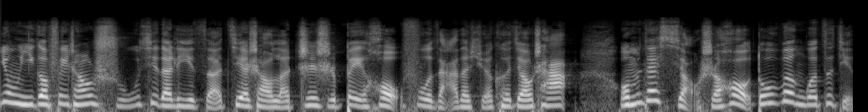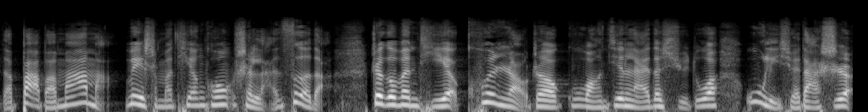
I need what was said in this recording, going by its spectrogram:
用一个非常熟悉的例子介绍了知识背后复杂的学科交叉。我们在小时候都问过自己的爸爸妈妈，为什么天空是蓝色的？这个问题困扰着古往今来的许多物理学大师。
